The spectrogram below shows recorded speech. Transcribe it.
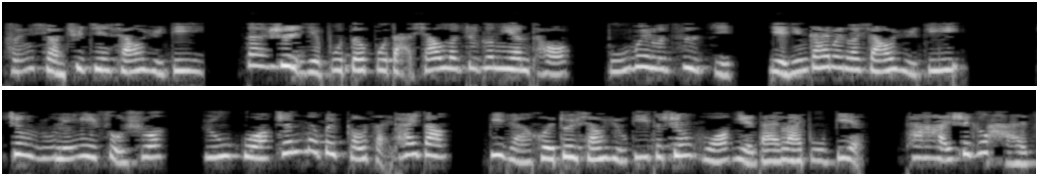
很想去见小雨滴，但是也不得不打消了这个念头。不为了自己，也应该为了小雨滴。正如连毅所说，如果真的被狗仔拍到，必然会对小雨滴的生活也带来不便。他还是个孩子。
